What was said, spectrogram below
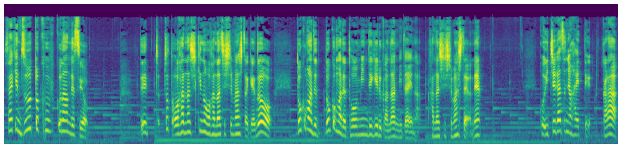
最近ずっと空腹なんですよ。で、ちょ、ちょっとお話、昨日お話ししましたけど、どこまで、どこまで冬眠できるかなみたいな話しましたよね。こう1月に入ってから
